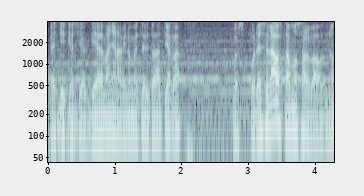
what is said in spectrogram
Es decir, que si el día de mañana viene un meteorito a la Tierra, pues por ese lado estamos salvados, ¿no?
